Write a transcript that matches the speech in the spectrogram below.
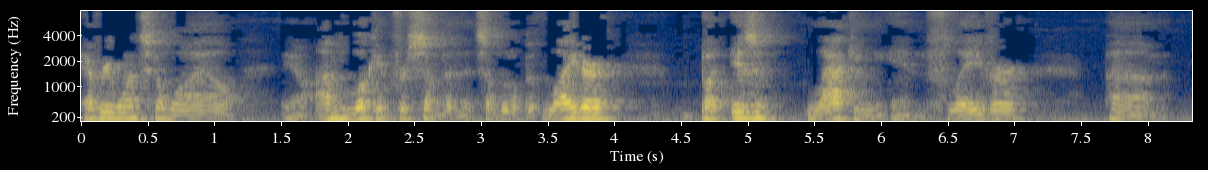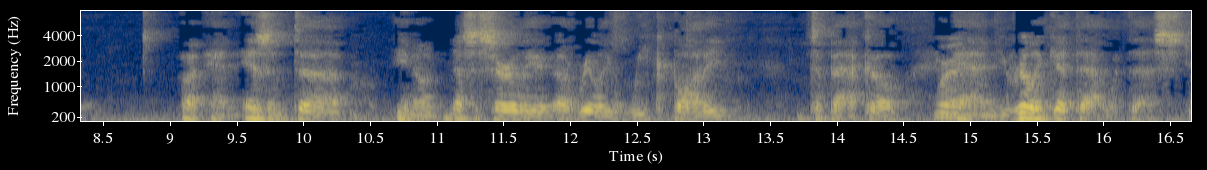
every once in a while, you know I'm looking for something that's a little bit lighter, but isn't lacking in flavor. Um, uh, and isn't uh, you know necessarily a really weak bodied tobacco Right. and you really get that with this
